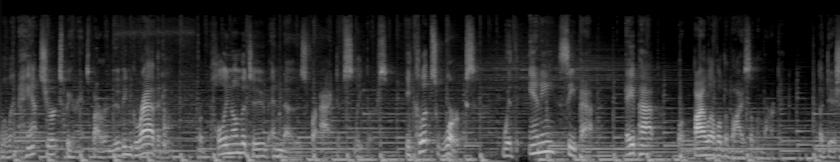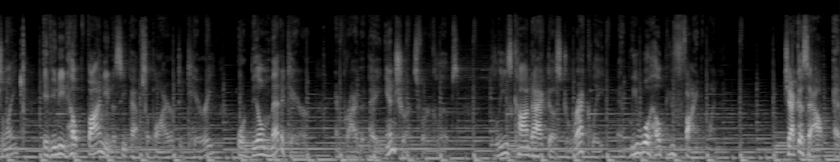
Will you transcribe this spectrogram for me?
will enhance your experience by removing gravity from pulling on the tube and nose for active sleepers. Eclipse works with any CPAP, APAP, or bilevel device on the market. Additionally, if you need help finding a CPAP supplier to carry or bill Medicare and private pay insurance for Eclipse, please contact us directly and we will help you find one. Check us out at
